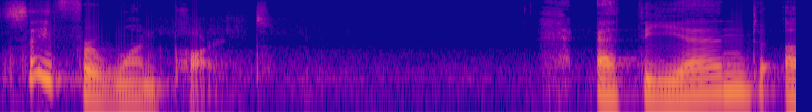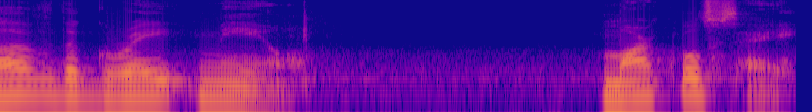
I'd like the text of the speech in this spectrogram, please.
save for one part. At the end of the great meal, Mark will say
